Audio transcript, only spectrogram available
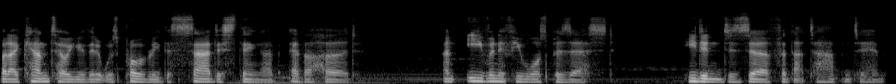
But I can tell you that it was probably the saddest thing I've ever heard and even if he was possessed, he didn't deserve for that to happen to him.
